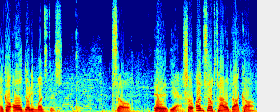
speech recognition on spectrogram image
and called Old Dirty Munsters. So, uh, yeah, so unselftitled.com.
